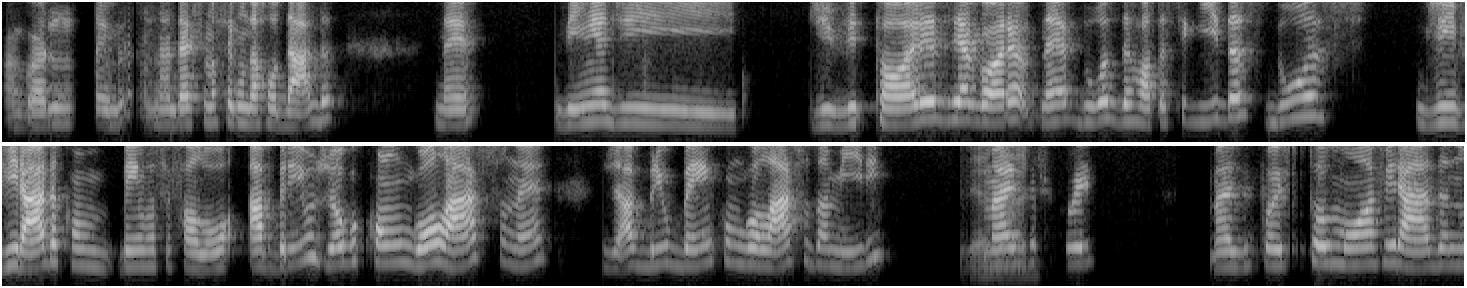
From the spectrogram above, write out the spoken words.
agora lembro, na 12 segunda rodada, né? Vinha de, de vitórias e agora, né, duas derrotas seguidas, duas de virada, como bem você falou, abriu o jogo com um golaço, né? Já abriu bem com um golaço do Amiri, Verdade. mas depois mas depois tomou a virada no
